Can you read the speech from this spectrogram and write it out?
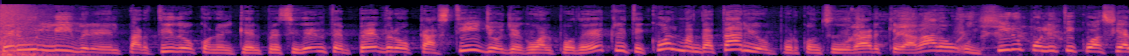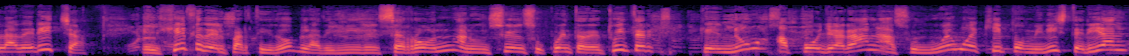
Perú Libre, el partido con el que el presidente Pedro Castillo llegó al poder, criticó al mandatario por considerar que ha dado un giro político hacia la derecha. El jefe del partido, Vladimir Cerrón, anunció en su cuenta de Twitter que no apoyarán a su nuevo equipo ministerial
